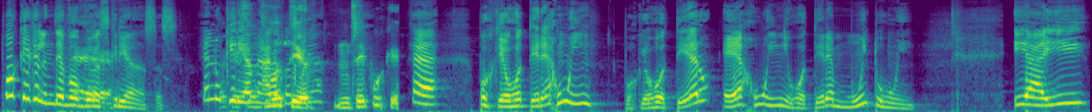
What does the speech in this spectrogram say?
Por que, que ele não devolveu as crianças? Ele não queria É de nada roteiro. Não sei porquê. É, porque o roteiro é ruim. Porque o roteiro é ruim, o roteiro é muito ruim. E aí,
